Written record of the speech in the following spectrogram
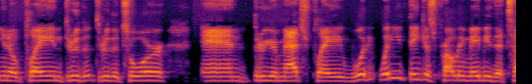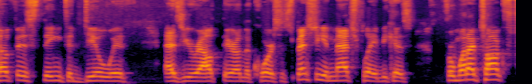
you know, playing through the through the tour and through your match play? What what do you think is probably maybe the toughest thing to deal with as you're out there on the course, especially in match play? Because from what I've talked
